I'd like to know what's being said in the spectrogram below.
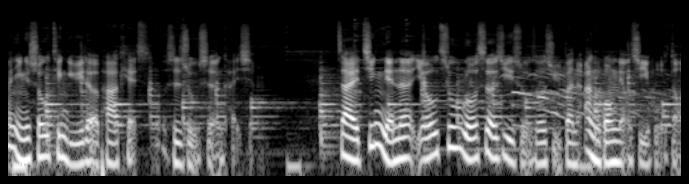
欢迎收听娱乐 Podcast，我是主持人凯翔。在今年呢，由侏罗设计所所举办的暗光鸟季活动，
